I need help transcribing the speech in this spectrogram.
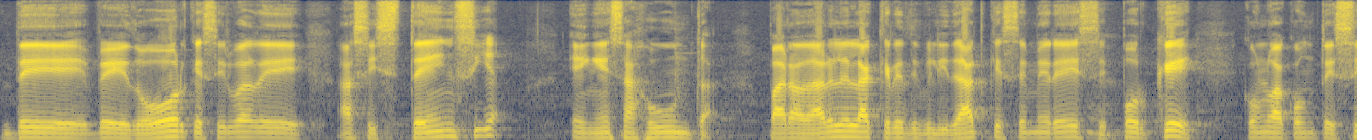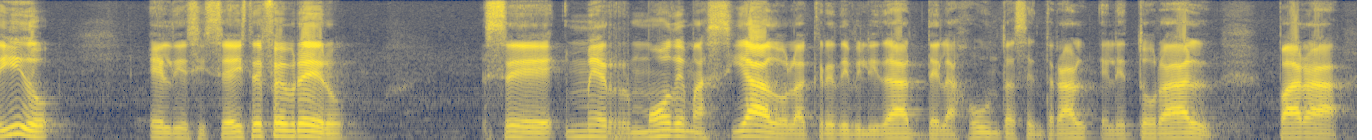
de veedor, que sirva de asistencia en esa junta para darle la credibilidad que se merece. ¿Por qué? Con lo acontecido el 16 de febrero se mermó demasiado la credibilidad de la Junta Central Electoral para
